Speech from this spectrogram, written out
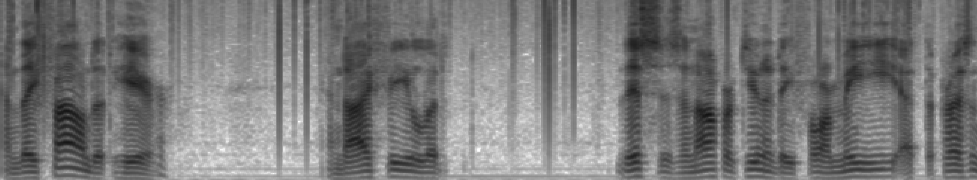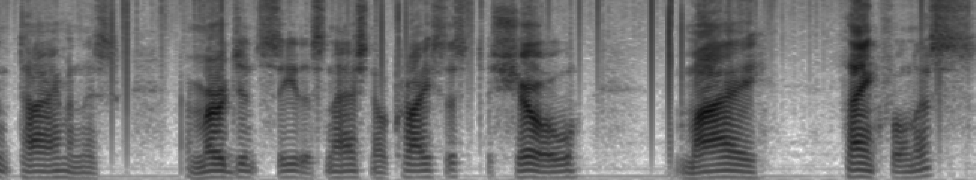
and they found it here. And I feel that this is an opportunity for me at the present time in this emergency, this national crisis, to show my thankfulness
